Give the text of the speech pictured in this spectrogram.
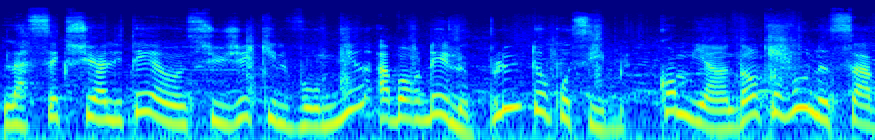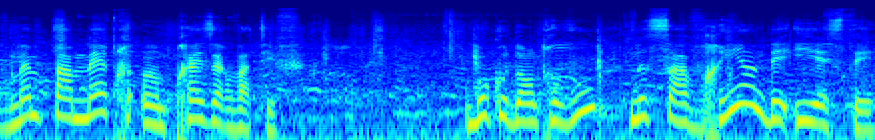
La sexualité est un sujet qu'il vaut mieux aborder le plus tôt possible. Combien d'entre vous ne savent même pas mettre un préservatif? Beaucoup d'entre vous ne savent rien des IST,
